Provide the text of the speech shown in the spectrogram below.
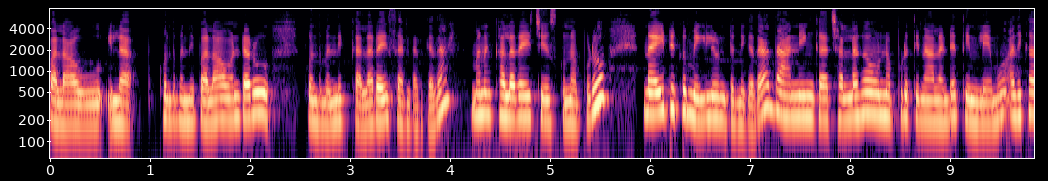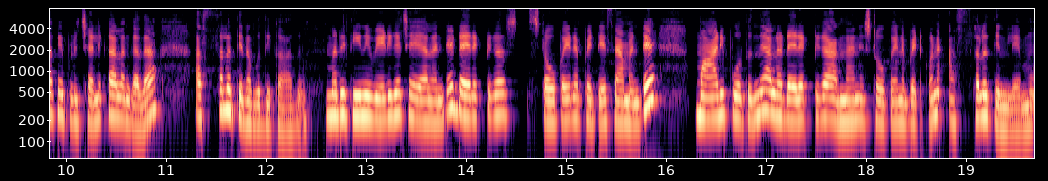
పలావు ఇలా కొంతమంది పలావ్ అంటారు కొంతమంది కలర్ రైస్ అంటారు కదా. మనం కలర్ రైస్ చేసుకున్నప్పుడు నైట్కు మిగిలి ఉంటుంది కదా. దాన్ని ఇంకా చల్లగా ఉన్నప్పుడు తినాలంటే తినలేము. అది కాక ఇప్పుడు చలికాలం కదా. అస్సలు తినబుద్ధి కాదు. మరి దీన్ని వేడిగా చేయాలంటే డైరెక్ట్గా స్టవ్ పైన పెట్టేశామంటే మాడిపోతుంది. అలా డైరెక్ట్గా అన్నాన్ని స్టవ్ పైన పెట్టుకొని అస్సలు తినలేము.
